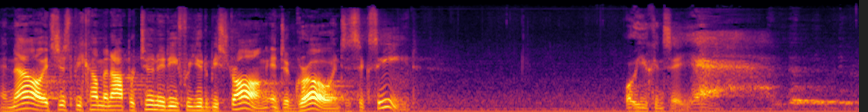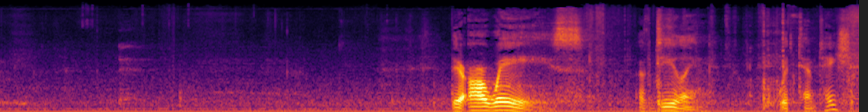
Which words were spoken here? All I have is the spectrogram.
And now it's just become an opportunity for you to be strong and to grow and to succeed. Or you can say, yeah. There are ways of dealing with temptation.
